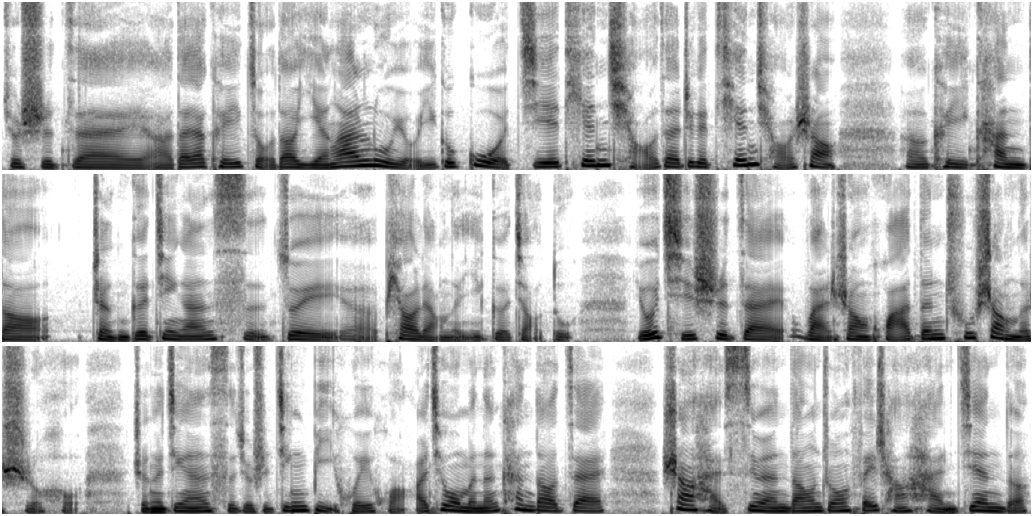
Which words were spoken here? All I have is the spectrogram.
就是在啊，大家可以走到延安路有一个过街天桥，在这个天桥上，呃，可以看到。整个静安寺最呃漂亮的一个角度，尤其是在晚上华灯初上的时候，整个静安寺就是金碧辉煌。而且我们能看到，在上海寺院当中非常罕见的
